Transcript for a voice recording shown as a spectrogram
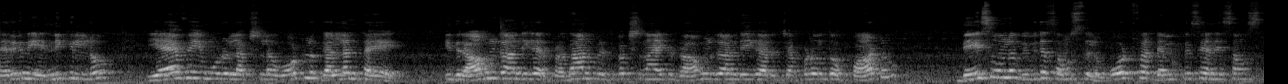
జరిగిన ఎన్నికల్లో యాభై మూడు లక్షల ఓట్లు గల్లంతయ్యాయి. ఇది రాహుల్ గాంధీ గారు ప్రధాన ప్రతిపక్ష నాయకుడు రాహుల్ గాంధీ గారు చెప్పడంతో పాటు దేశంలో వివిధ సంస్థలు ఓట్ ఫర్ డెమోక్రసీ అనే సంస్థ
